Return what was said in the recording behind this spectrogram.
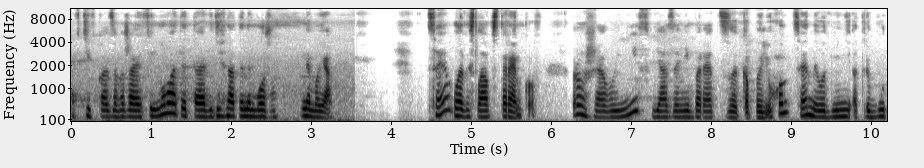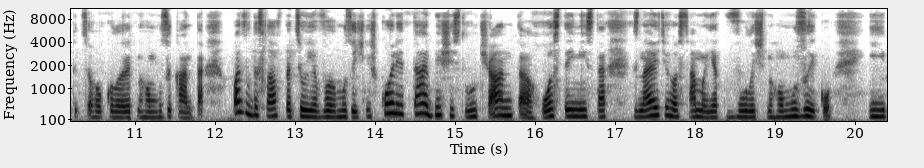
Автівка заважає фільмувати та відігнати не можу. Не моя. Це Владислав Старенков. Рожевий ніс, в'язані берет з капелюхом це неодмінні атрибути цього колоритного музиканта. Пан Владислав працює в музичній школі, та більшість лучан та гостей міста знають його саме як вуличного музику. І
